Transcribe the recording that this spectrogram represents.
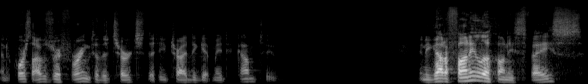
And of course, I was referring to the church that he tried to get me to come to. And he got a funny look on his face.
